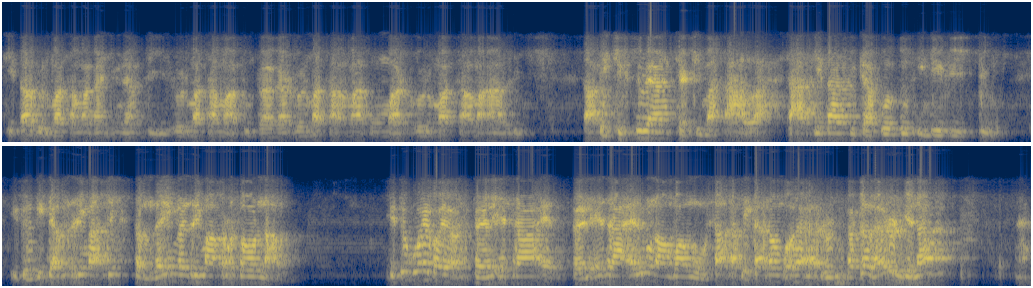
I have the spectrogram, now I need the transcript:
Kita hormat sama kanjeng Nabi, hormat sama Abu Bakar, hormat sama Umar, hormat sama Ali. Tapi justru yang jadi masalah saat kita sudah putus individu itu tidak menerima sistem, tapi menerima personal. Itu gue kayak Bani Israel. Bani Israel itu nombor Musa tapi gak nombor Harun. Padahal Harun gina. Nah.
